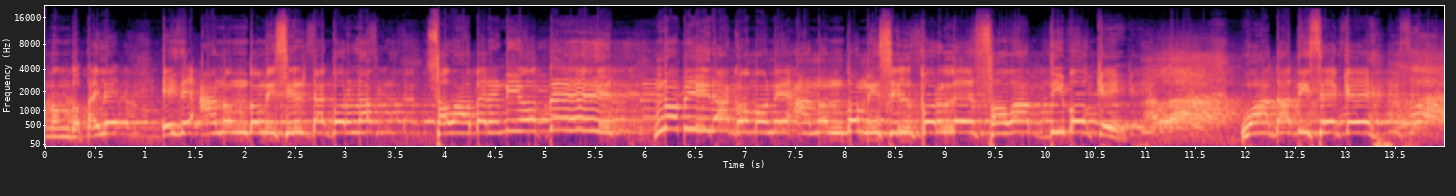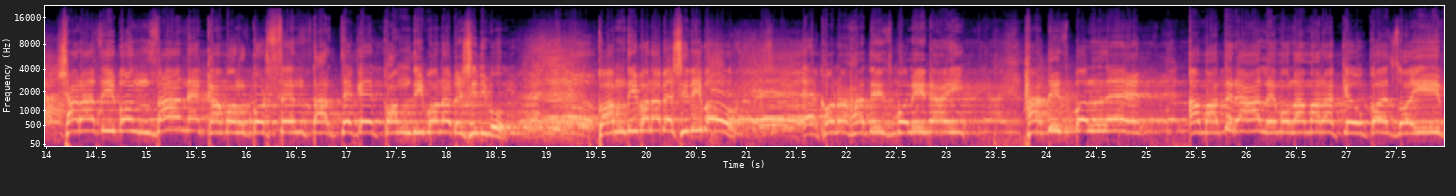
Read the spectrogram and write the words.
আনন্দ, তাইলে এই যে আনন্দ মিছিলটা করলাম, সওয়াবের নিয়তে নবীর আগমনে আনন্দ মিছিল করলে সওয়াব দিব কে? ওয়াদা দিছে কে? সারা জীবন জানে কামল করছেন, তার থেকে কম দিব না, বেশি দিব? কম দিব না, বেশি দিব? এখনও হাদিস বলি নাই। হাদিস বললেন আমাদের আলেম ওলামারা কেউ কয় জয়ীফ,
